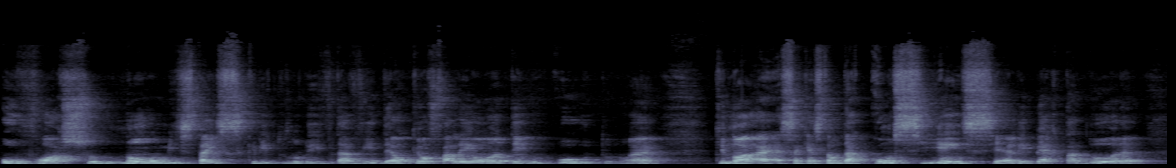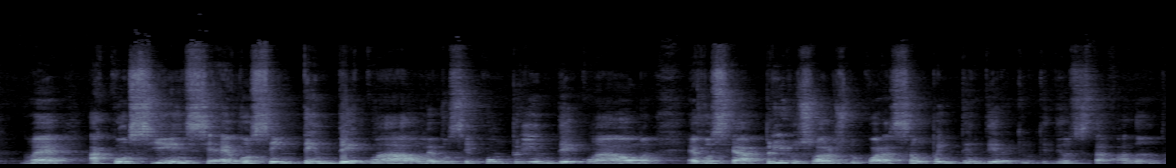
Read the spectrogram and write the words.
o vosso nome está escrito no livro da vida. É o que eu falei ontem no culto, não é? Que essa questão da consciência é libertadora não é? A consciência é você entender com a alma, é você compreender com a alma, é você abrir os olhos do coração para entender aquilo que Deus está falando.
